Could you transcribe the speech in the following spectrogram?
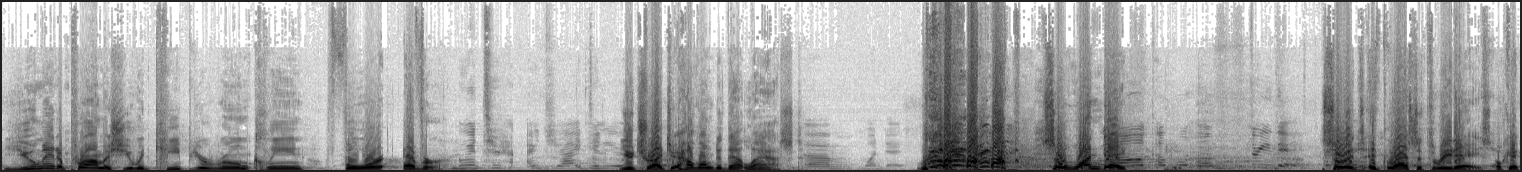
You made a promise you would keep your room clean forever. now- tr- I tried to You tried to. How long did that last? um one day. So one day. Oh, a couple um three days. So it, it lasted three days. Okay.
